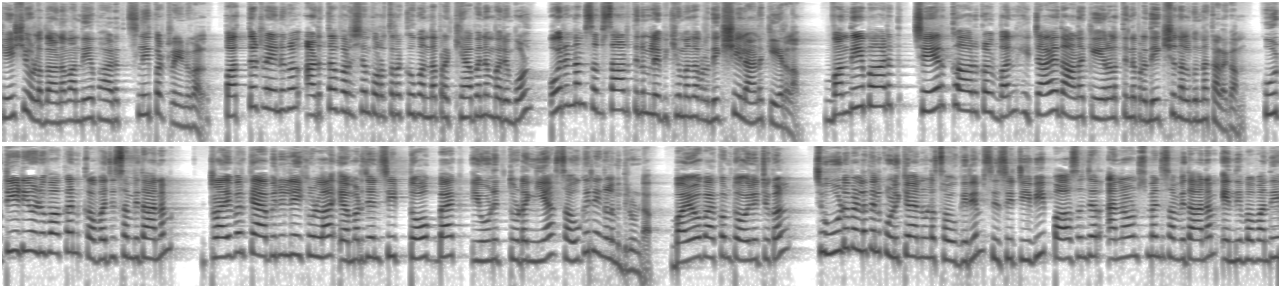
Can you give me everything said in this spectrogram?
ശേഷിയുള്ളതാണ് വന്ദേ ഭാരത് സ്ലീപ്പർ ട്രെയിനുകൾ പത്ത് ട്രെയിനുകൾ അടുത്ത വർഷം പുറത്തിറക്കുമെന്ന പ്രഖ്യാപനം വരുമ്പോൾ ഒരെണ്ണം സംസ്ഥാനത്തിനും ലഭിക്കുമെന്ന പ്രതീക്ഷയിലാണ് കേരളം. വന്ദേ ഭാരത് ചെയർ കാറുകൾ വൻ ഹിറ്റായതാണ് കേരളത്തിന് പ്രതീക്ഷ നൽകുന്ന ഘടകം. കൂട്ടിയിടി ഒഴിവാക്കാൻ കവച സംവിധാനം ഡ്രൈവർ ക്യാബിനിലേക്കുള്ള എമർജൻസി ടോക്ക് ബാക്ക് യൂണിറ്റ് തുടങ്ങിയ സൗകര്യങ്ങളും ഇതിലുണ്ട്. ബയോവാക്കം ടോയ്ലറ്റുകൾ ചൂടുവെള്ളത്തിൽ കുളിക്കാനുള്ള സൗകര്യം C C T V passenger announcement സംവിധാനം എന്നിവ വന്ദേ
